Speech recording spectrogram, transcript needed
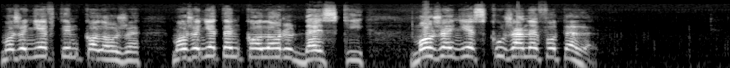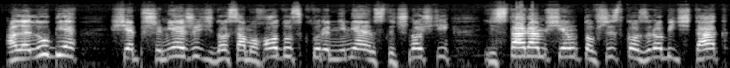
może nie w tym kolorze, może nie ten kolor deski, może nie skórzane fotele ale lubię się przymierzyć do samochodu, z którym nie miałem styczności i staram się to wszystko zrobić tak,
